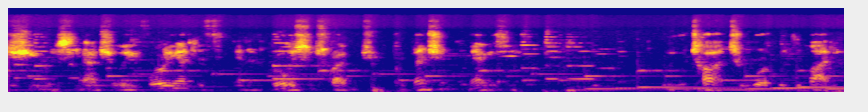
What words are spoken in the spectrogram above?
She was naturally oriented and an early subscriber to Prevention magazine. We were taught to work with the body,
